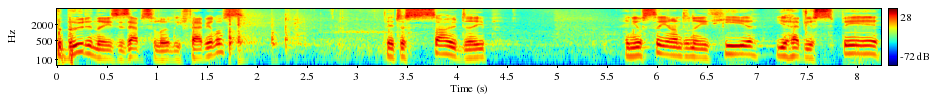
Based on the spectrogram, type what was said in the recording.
The boot in these is absolutely fabulous. They're just so deep. And you'll see underneath here, you have your spare,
